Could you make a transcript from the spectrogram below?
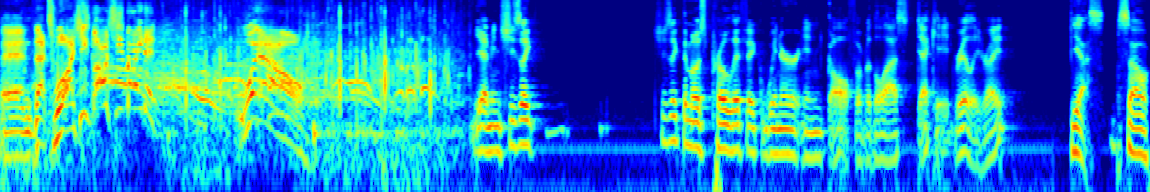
And that's why she's, oh, she's made it! Wow! Yeah, I mean, she's like, she's like the most prolific winner in golf over the last decade, really, right? Yes. So,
